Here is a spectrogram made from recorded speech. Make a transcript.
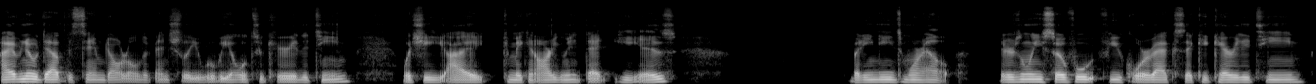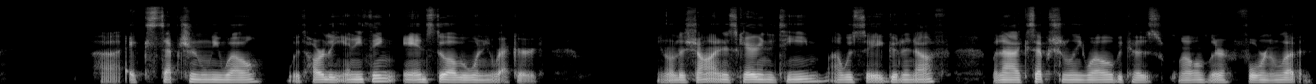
I have no doubt that Sam Darnold eventually will be able to carry the team, which he I can make an argument that he is, but he needs more help. There's only so few quarterbacks that could carry the team uh, exceptionally well with hardly anything and still have a winning record. You know, Deshaun is carrying the team. I would say good enough but not exceptionally well because, well, they're 4 and 11.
